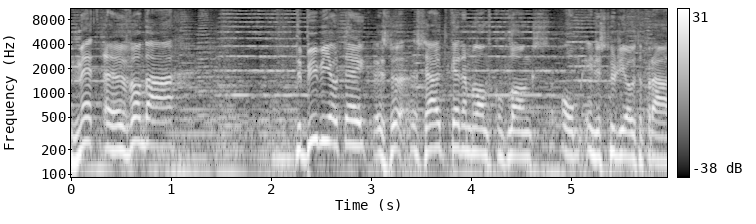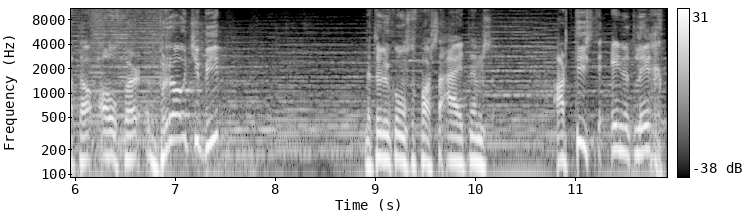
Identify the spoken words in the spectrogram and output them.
Met eh, vandaag de bibliotheek Zuid-Kennemerland komt langs om in de studio te praten over Broodje Biep. Natuurlijk onze vaste items, artiesten in het licht.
